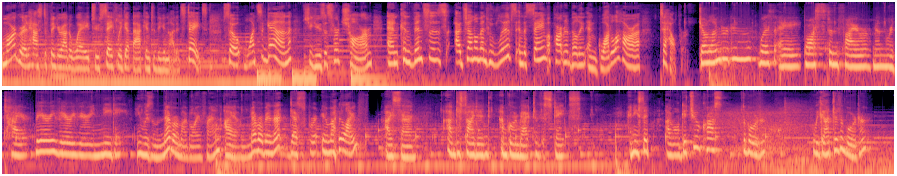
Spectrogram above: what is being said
Margaret has to figure out a way to safely get back into the United States. So once again, she uses her charm and convinces a gentleman who lives in the same apartment building in Guadalajara to help her. Joe Lundergan was a Boston fireman retired. Very, very, very needy. He was never my boyfriend. I have never been that desperate in my life. I said, I've decided I'm going back to the States. And he said, I will get you across the border. We got to the border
